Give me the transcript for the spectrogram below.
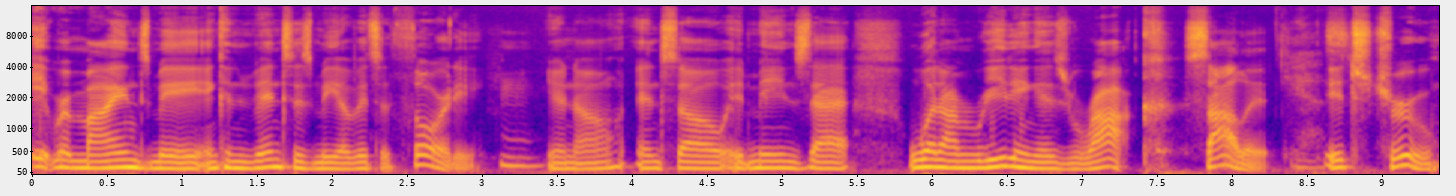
it reminds me and convinces me of its authority, hmm. you know? And so it means that what I'm reading is rock solid. It's true.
